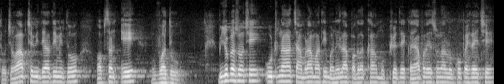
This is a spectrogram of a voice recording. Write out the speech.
તો જવાબ છે, વિદ્યાર્થી મિત્રો, ઓપ્શન એ, વધુ. બીજો પ્રશ્ન છે, ઊંટના ચામડામાંથી બનેલા પગરખા મુખ્યત્વે કયા પ્રદેશોના લોકો પહેરે છે?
